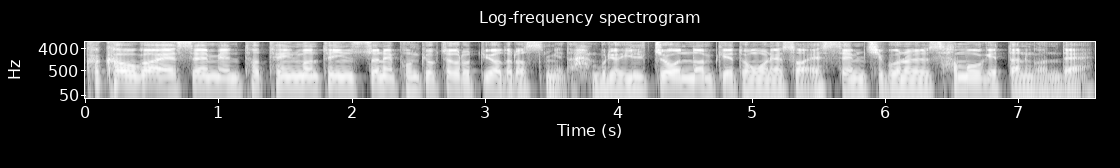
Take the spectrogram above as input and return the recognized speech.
카카오가 SM 엔터테인먼트 인수전에 본격적으로 뛰어들었습니다. 무려 1조 원 넘게 동원해서 SM 지분을 사모으겠다는 건데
